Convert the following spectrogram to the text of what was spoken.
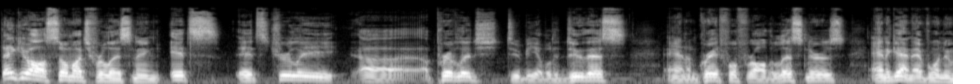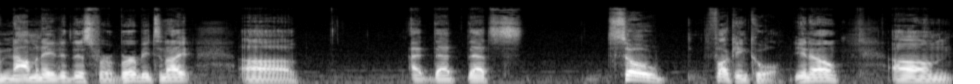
thank you all so much for listening. It's it's truly uh, a privilege to be able to do this and I'm grateful for all the listeners. And again, everyone who nominated this for a Burby tonight. Uh, I, that that's so fucking cool, you know. Um,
